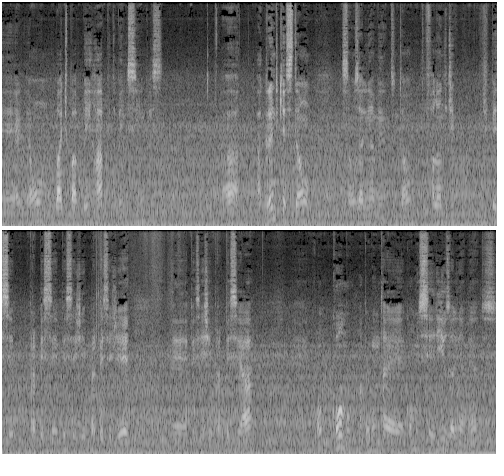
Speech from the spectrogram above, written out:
É, é um bate-papo bem rápido, bem simples a, a grande questão são os alinhamentos. Então, estou falando de, de PC para PC, PCG para PCG, é, PCG para PCA. É, como, como, a pergunta é como inserir os alinhamentos,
